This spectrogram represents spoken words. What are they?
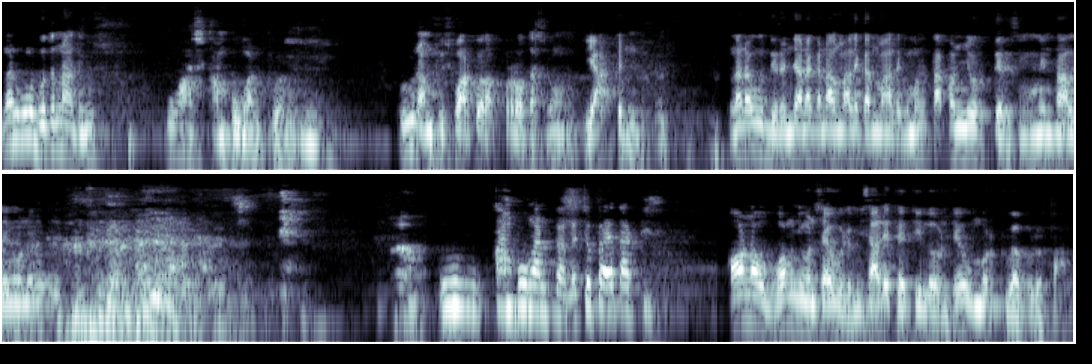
Lan kula mboten nate wah kampungan buang. Ku nang swarga tak protes wong, yakin. Lan aku direncana kenal malaikat malik, mau tak kon nyurtir sing mentale ngono. Uh, kampungan banget. Coba ya tadi. Ana wong nyuwun sewu lho, misale dadi lonte umur 20 tahun.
